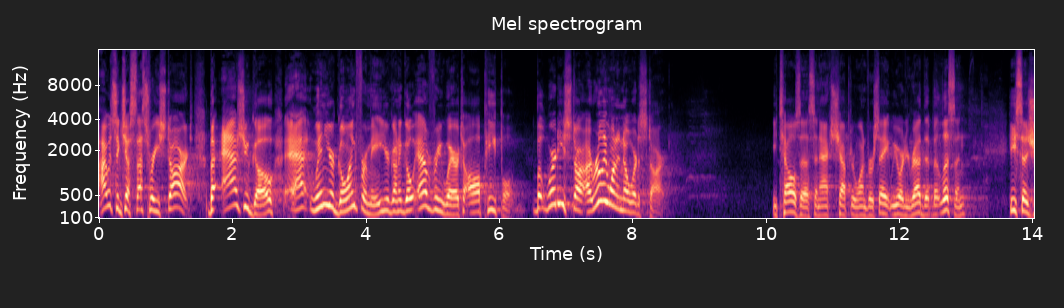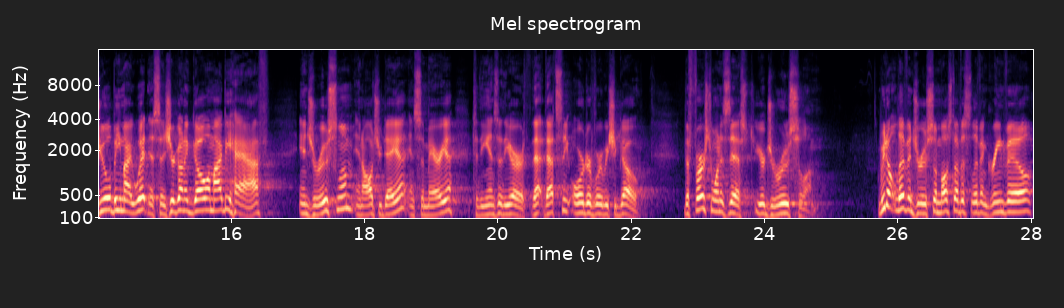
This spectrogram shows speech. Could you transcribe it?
I would suggest that's where you start. But as you go, at, when you're going for me, you're going to go everywhere to all people. But where do you start? I really want to know where to start. He tells us in Acts chapter 1, verse 8. We already read that, but listen. He says, You'll be my witnesses. You're going to go on my behalf in Jerusalem, in all Judea, in Samaria, to the ends of the earth. That, that's the order of where we should go. The first one is this you're Jerusalem. We don't live in Jerusalem. Most of us live in Greenville,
